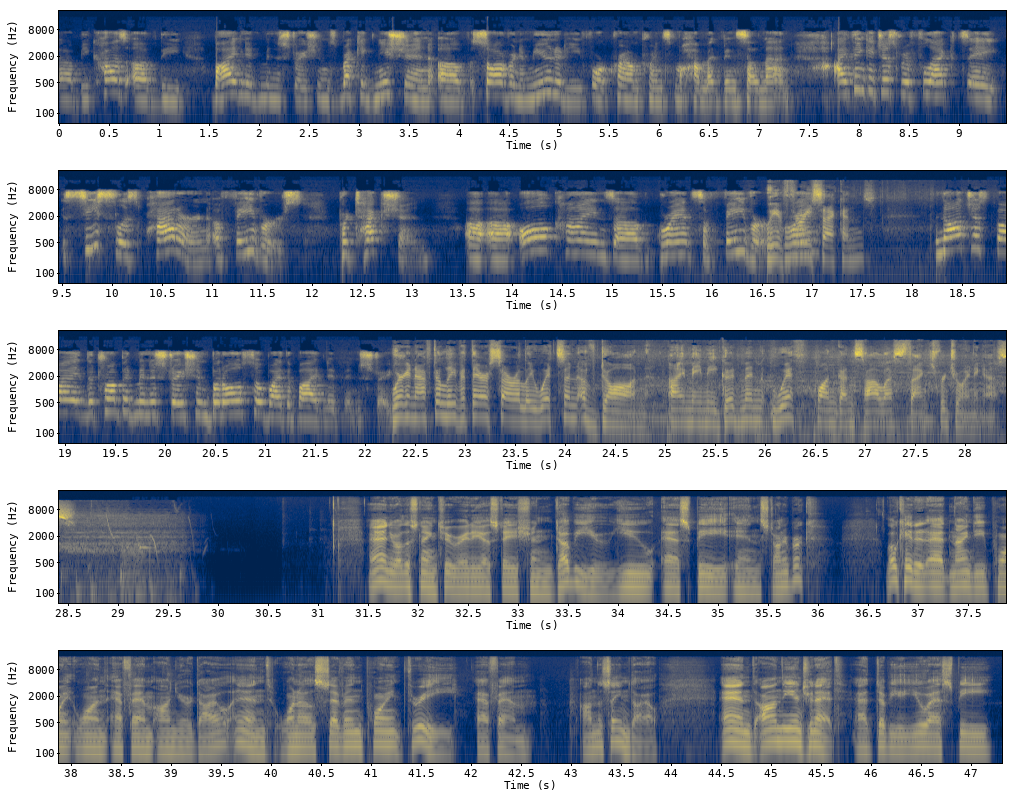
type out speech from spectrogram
uh, because of the Biden administration's recognition of sovereign immunity for Crown Prince Mohammed bin Salman. I think it just reflects a ceaseless pattern of favors, protection, uh, uh, all kinds of grants of favor. We have three seconds not just by the Trump administration, but also by the Biden administration. We're going to have to leave it there. Sarah Leah Whitson of Dawn. I'm Amy Goodman with Juan Gonzalez. Thanks for joining us. And you're listening to radio station WUSB in Stony Brook, located at 90.1 FM on your dial and 107.3 FM on the same dial and on the internet at WUSB.FM.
